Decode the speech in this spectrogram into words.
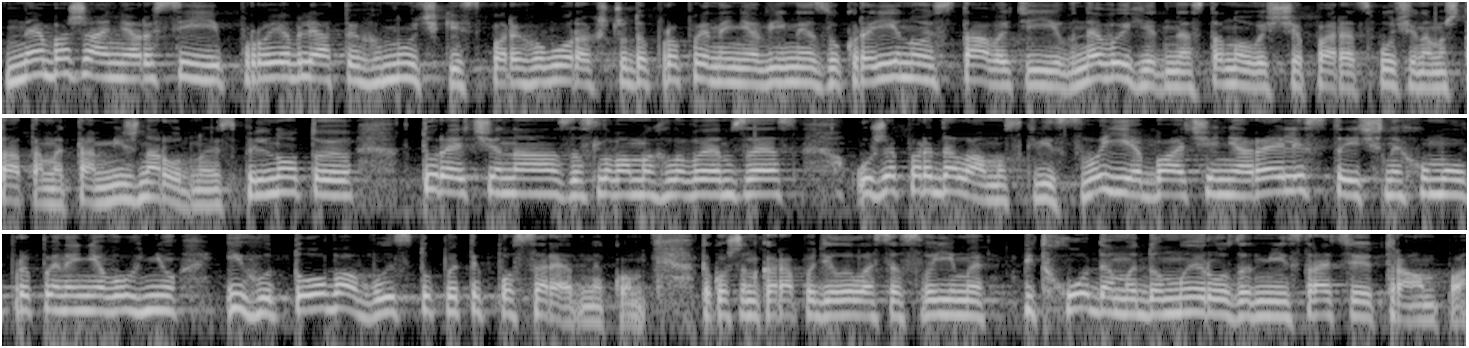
небажання Росії проявляти гнучкість в переговорах щодо припинення війни з Україною ставить її в невигідне становище перед Сполученими Штатами та міжнародною спільнотою. Туреччина, за словами глави МЗС, уже передала Москві своє бачення реалістичних умов припинення вогню і готова виступити посередником. Також Анкара поділилася своїми підходами до миру з адміністрацією Трампа.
